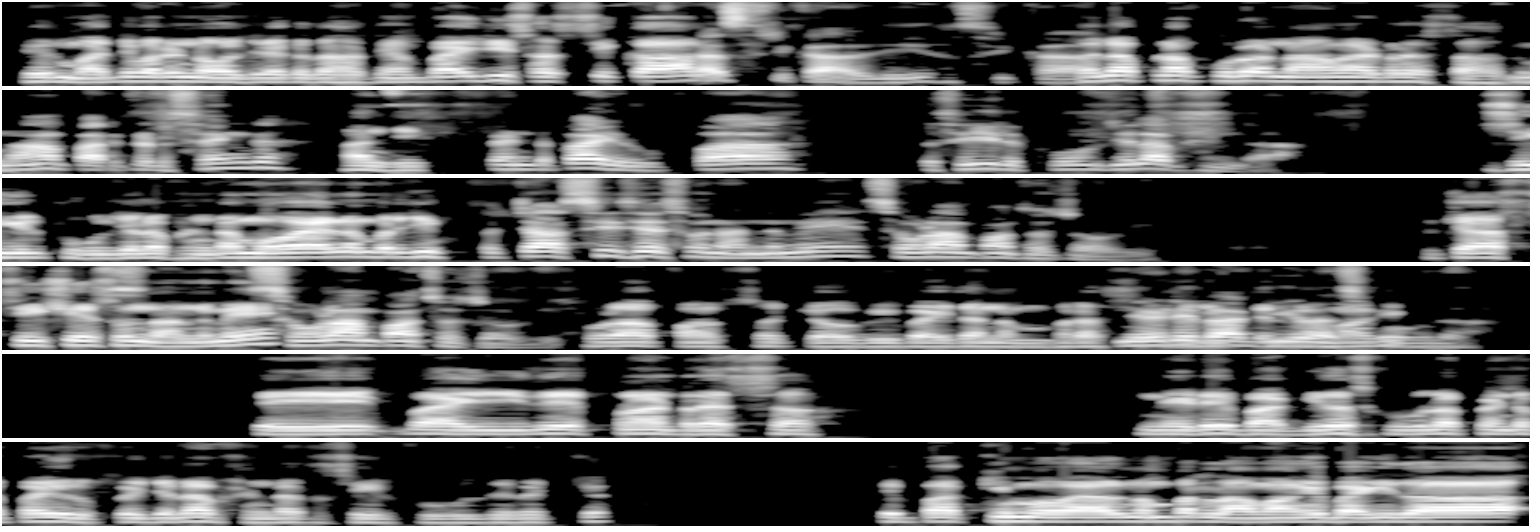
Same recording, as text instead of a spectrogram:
ਫਿਰ ਮੱਝ ਬਾਰੇ ਨੌਲੇਜ ਲੈ ਕੇ ਦੱਸਦੇ ਆ। ਬਾਈ ਜੀ ਸਤਿ ਸ਼੍ਰੀ ਅਕਾਲ। ਸਤਿ ਸ੍ਰੀ ਅਕਾਲ ਜੀ ਸਤਿ ਸ੍ਰੀ ਅਕਾਲ। ਪਹਿਲਾਂ ਆਪਣਾ ਪੂਰਾ ਨਾਮ ਐਡਰੈਸ ਦੱਸ ਦਿਓ। ਨਾਂ ਪ੍ਰਗਟ ਸਿੰਘ। ਹਾਂਜੀ। ਪਿੰਡ ਭਾਈ ਰੂਪਾ ਤਹਿਸੀਲ ਫੂਲ ਜ਼ਿਲ੍ਹਾ ਬਠਿੰਡਾ। ਤਹਿਸੀਲ ਫੂਲ ਜ਼ਿਲ੍ਹਾ ਬਠਿੰਡਾ ਮੋਬਾਈਲ ਨੰਬਰ ਜੀ। 85699 16524 85699 16524 16524 ਬਾਈ ਦਾ ਨੰਬਰ ਆ ਨੇੜੇ ਬਾਗੀ ਵਾਲਾ। ਸਕੂਲ। ਤੇ ਬਾਈ ਦੇ ਆਪਣਾ ਐਡਰੈਸ ਨੇੜੇ ਬਾਗੀ ਦਾ ਸਕੂਲ ਆ ਪਿੰਡ ਭਾਈ ਰੂਪੇ ਜ਼ਿਲ੍ਹਾ ਬਠਿੰਡਾ ਤਹਿਸੀਲ ਫੂਲ ਦੇ ਵਿੱਚ। ਤੇ ਬਾਕੀ ਮੋਬਾਈਲ ਨੰਬਰ ਲਾਵਾਂਗੇ ਬਾਈ ਦਾ।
